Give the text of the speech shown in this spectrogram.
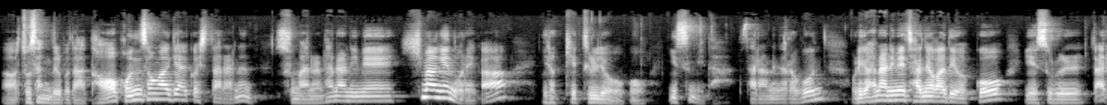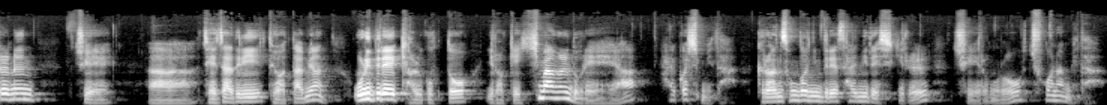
어, 조상들보다 더 번성하게 할 것이다라는 수많은 하나님의 희망의 노래가 이렇게 들려오고 있습니다. 사랑하는 여러분, 우리가 하나님의 자녀가 되었고 예수를 따르는 주의 어, 제자들이 되었다면 우리들의 결국도 이렇게 희망을 노래해야 할 것입니다. 그런 성도님들의 삶이 되시기를 주의 이름으로 축원합니다.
